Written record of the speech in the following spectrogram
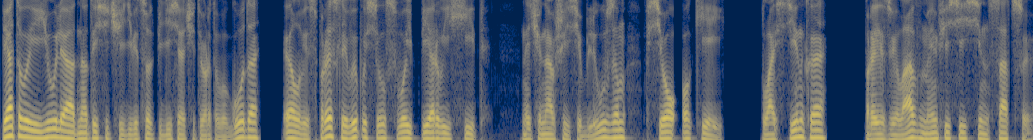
5 июля 1954 года Элвис Пресли выпустил свой первый хит, начинавшийся блюзом «Все окей». Пластинка произвела в Мемфисе сенсацию.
